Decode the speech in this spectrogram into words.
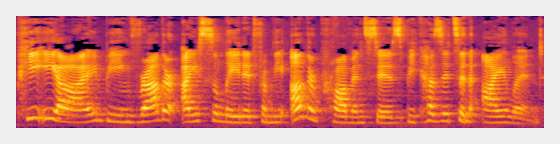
PEI being rather isolated from the other provinces because it's an island.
